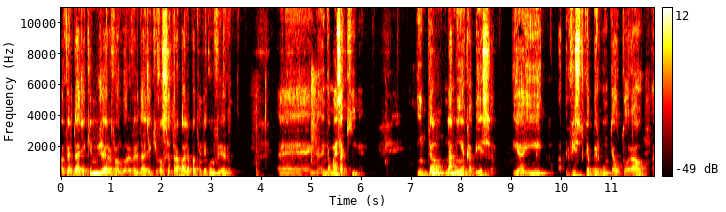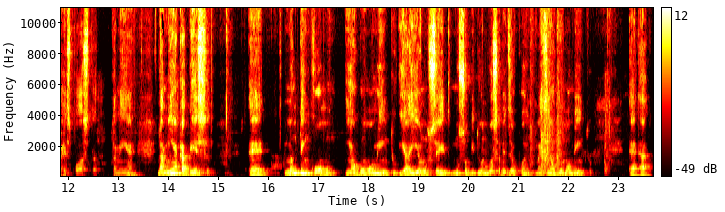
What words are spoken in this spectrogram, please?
A verdade é que não gera valor, a verdade é que você trabalha para atender governo, é, ainda mais aqui. Né? Então, na minha cabeça, e aí, visto que a pergunta é autoral, a resposta também é, na minha cabeça, é, não tem como, em algum momento, e aí eu não sei, não sou bidu, não vou saber dizer o quando, mas em algum momento, é, a,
